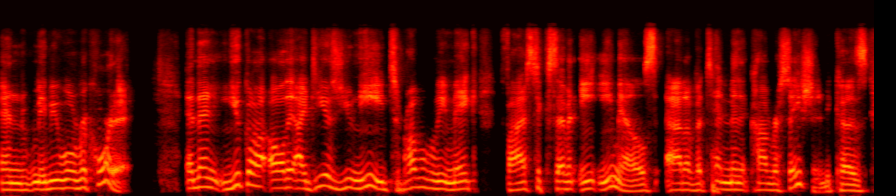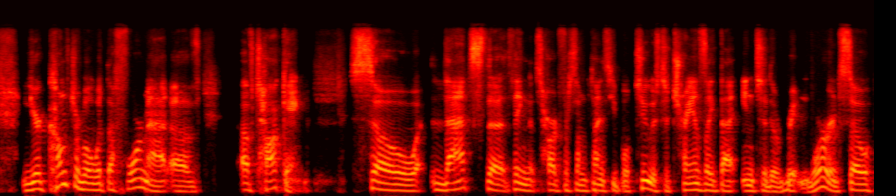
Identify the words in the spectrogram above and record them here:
and maybe we'll record it and then you got all the ideas you need to probably make five, six, seven, eight emails out of a 10 minute conversation because you're comfortable with the format of of talking. So that's the thing that's hard for sometimes people too is to translate that into the written word. So,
